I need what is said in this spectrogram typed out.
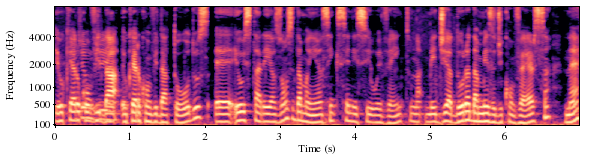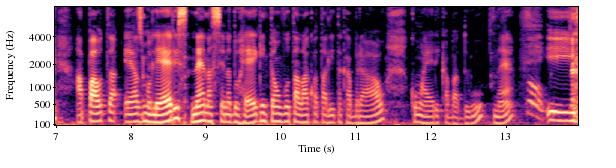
Eu quero de um convidar, dia. eu quero convidar todos. É, eu estarei às 11 da manhã, assim que se inicia o evento, na mediadora da mesa de conversa, né? A pauta é as mulheres, né, na cena do reggae. Então eu vou estar lá com a Talita Cabral, com a Erika Badu, né? E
